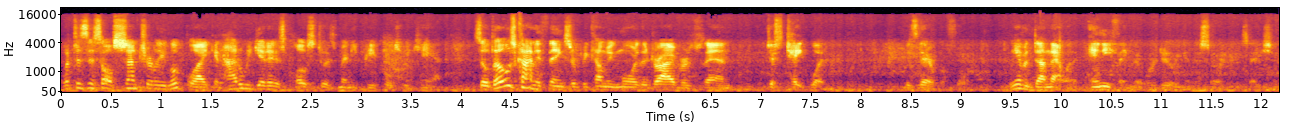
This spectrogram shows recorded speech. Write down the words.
what does this all centrally look like and how do we get it as close to as many people as we can? So those kind of things are becoming more the drivers than just take what was there before. We haven't done that with anything that we're doing in this organization.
